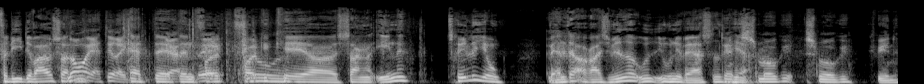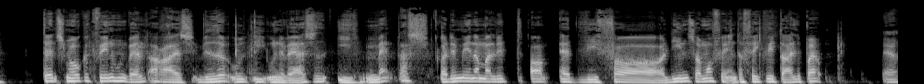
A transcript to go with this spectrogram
Fordi det var jo sådan, Nå ja, det er rigtigt. at øh, Ja, den folk, folkekære sangerinde, Trille jo, valgte at rejse videre ud i universet Den her. smukke, smukke kvinde. Den smukke kvinde, hun valgte at rejse videre ud i universet i mandags, og det minder mig lidt om, at vi for lige en sommerferien, der fik vi et dejligt brev. Ja.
